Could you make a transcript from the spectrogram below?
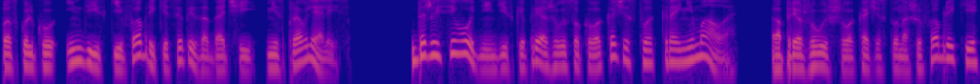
поскольку индийские фабрики с этой задачей не справлялись. Даже сегодня индийской пряжи высокого качества крайне мало, а пряжу высшего качества нашей фабрики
